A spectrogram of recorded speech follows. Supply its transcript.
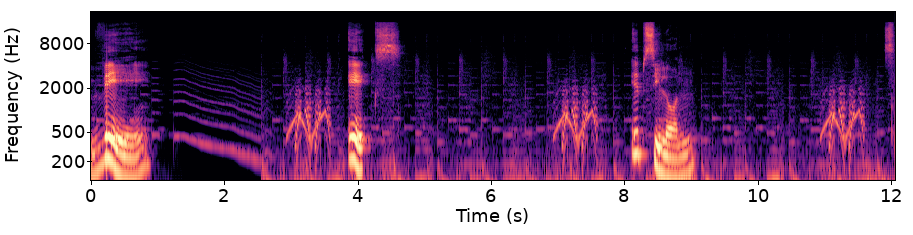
V W X Y Z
